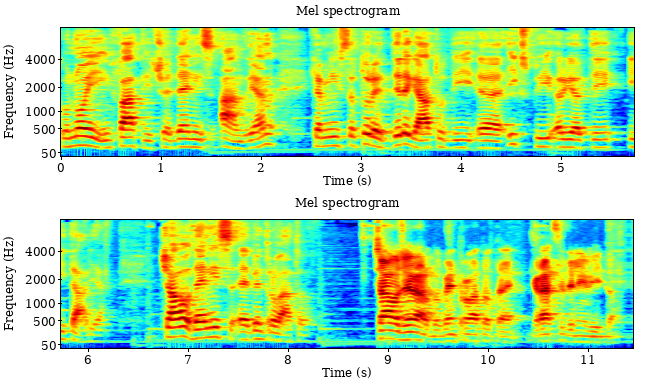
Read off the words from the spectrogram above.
Con noi infatti c'è Dennis Andrian, che è amministratore delegato di eh, XP Realty Italia. Ciao Dennis e ben trovato. Ciao Gerardo, ben trovato a te, grazie dell'invito.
